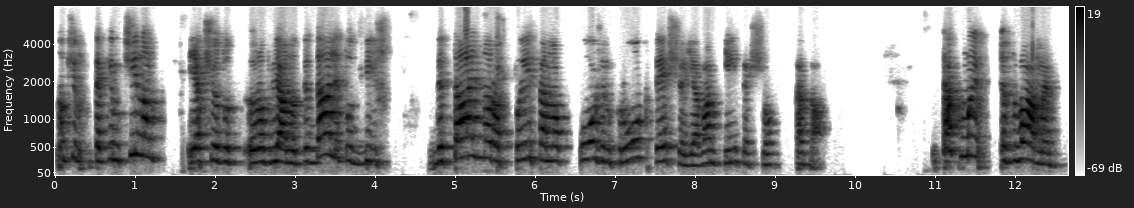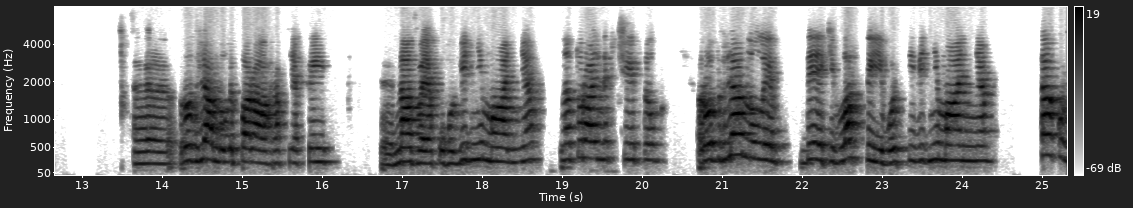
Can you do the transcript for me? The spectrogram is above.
В общем, таким чином, якщо тут розглянути далі, тут більш детально розписано кожен крок, те, що я вам тільки що сказав. І так ми з вами е, розглянули параграф, який, е, назва якого віднімання натуральних чисел, розглянули деякі властивості віднімання, також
